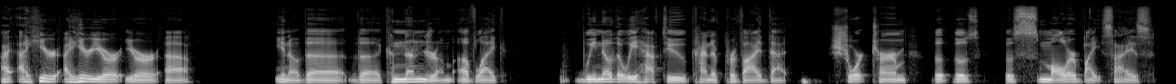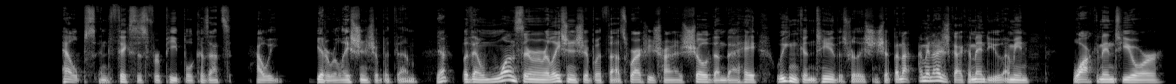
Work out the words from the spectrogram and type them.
I, I hear I hear your your uh, you know the the conundrum of like we know that we have to kind of provide that short term th- those those smaller bite size helps and fixes for people because that's how we get a relationship with them. Yeah. But then once they're in a relationship with us, we're actually trying to show them that hey, we can continue this relationship. And I, I mean, I just got to commend you. I mean, walking into your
